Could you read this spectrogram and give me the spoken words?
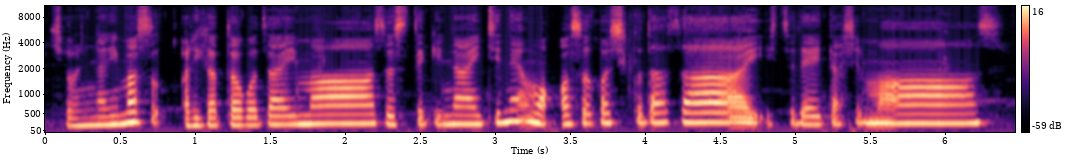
以上になります。ありがとうございます。素敵な一年をお過ごしください。失礼いたします。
